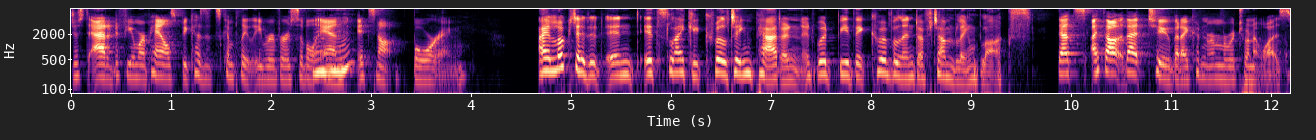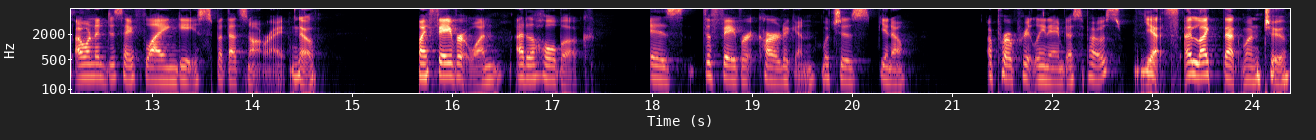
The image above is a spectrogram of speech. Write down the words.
just added a few more panels because it's completely reversible and mm-hmm. it's not boring. I looked at it and it's like a quilting pattern. It would be the equivalent of tumbling blocks. That's I thought that too, but I couldn't remember which one it was. I wanted to say flying geese, but that's not right. No. My favorite one out of the whole book is the favorite cardigan, which is, you know, appropriately named, I suppose. Yes, I like that one too.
